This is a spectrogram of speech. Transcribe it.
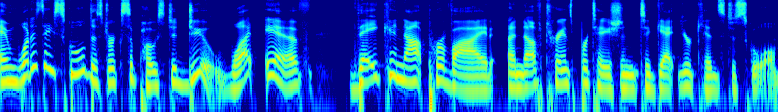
And what is a school district supposed to do? What if they cannot provide enough transportation to get your kids to school.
